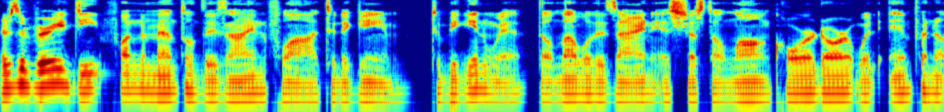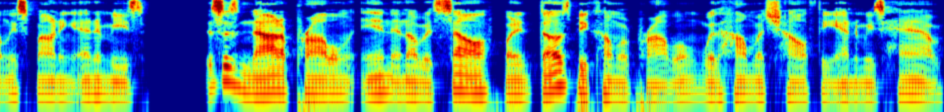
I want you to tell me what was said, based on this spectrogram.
There's a very deep fundamental design flaw to the game. To begin with, the level design is just a long corridor with infinitely spawning enemies. This is not a problem in and of itself, but it does become a problem with how much health the enemies have.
